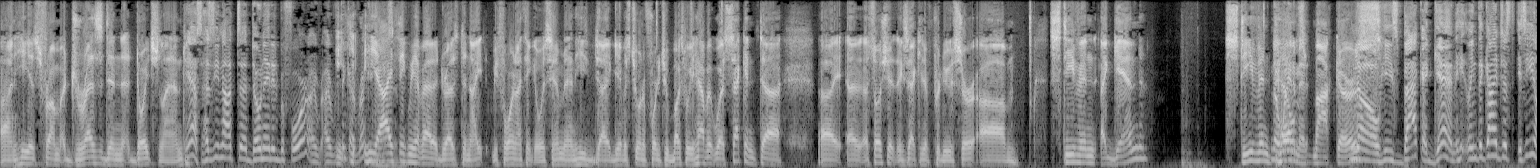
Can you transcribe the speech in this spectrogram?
uh, and he is from Dresden, Deutschland. Yes, has he not uh, donated before? I, I think he, I recognize Yeah, I it. think we have had a Dresdenite before, and I think it was him, and he uh, gave us 242 bucks. We have it was second uh, associate executive producer, um, Stephen again Stephen no, wait. No, he's back again. He, I mean, the guy just is he? A,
